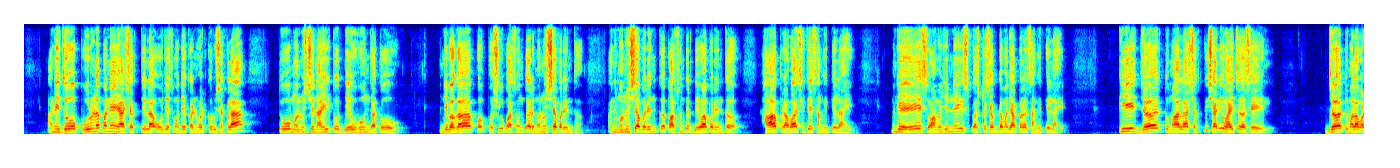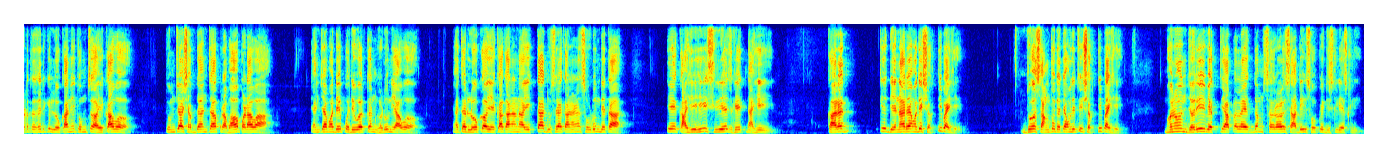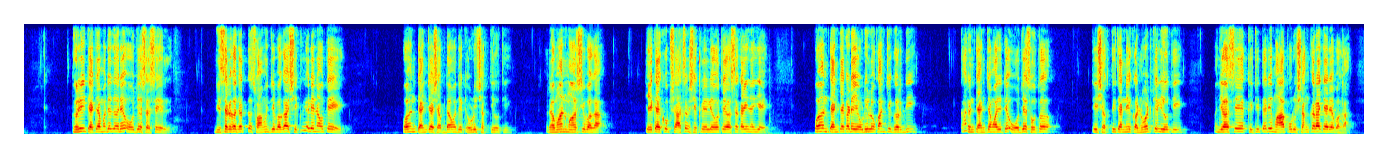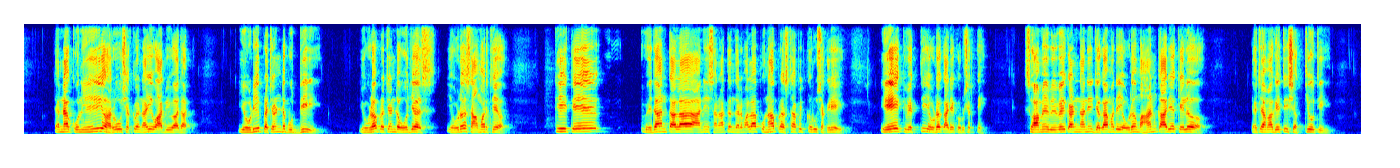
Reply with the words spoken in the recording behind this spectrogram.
आणि जो पूर्णपणे ह्या शक्तीला ओजसमध्ये कन्व्हर्ट करू शकला तो मनुष्य नाही तो देव होऊन जातो. म्हणजे बघा प पशुपासून तर मनुष्यापर्यंत आणि मनुष्यापर्यंत पासून तर देवापर्यंत हा प्रवास इथे सांगितलेला आहे. म्हणजे स्वामीजींनी स्पष्ट शब्दामध्ये आपल्याला सांगितलेलं आहे की जर तुम्हाला शक्तिशाली व्हायचं असेल जर तुम्हाला वाटत असेल की लोकांनी तुमचं ऐकावं तुमच्या शब्दांचा प्रभाव पडावा त्यांच्यामध्ये परिवर्तन घडून यावं नाहीतर लोक एका कानानं ऐकतात दुसऱ्या कानानं सोडून देतात. ते काहीही सिरियस घेत नाही. कारण ते देणाऱ्यामध्ये शक्ती पाहिजे. जो सांगतो त्याच्यामध्ये ती शक्ती पाहिजे. म्हणून जरी व्यक्ती आपल्याला एकदम सरळ साधी सोपी दिसली असली तरी त्याच्यामध्ये जर हे ओजस असेल निसर्गदत्त स्वामीजी बघा शिकलेले नव्हते पण त्यांच्या शब्दामध्ये केवढी शक्ती होती. रमण महर्षी बघा ते काय खूप शास्त्र शिकलेले होते असं काही नाही आहे पण त्यांच्याकडे एवढी लोकांची गर्दी कारण त्यांच्यामध्ये ते ओजस होतं. ती शक्ती त्यांनी कन्व्हर्ट केली होती. म्हणजे असे कितीतरी महापुरुष शंकराचार्य बघा त्यांना कोणीही हरवू शकलं नाही वादविवादात. एवढी प्रचंड बुद्धी एवढं प्रचंड ओजस एवढं सामर्थ्य की ते वेदांताला आणि सनातन धर्माला पुन्हा प्रस्थापित करू शकले. एक व्यक्ती एवढं कार्य करू शकते. स्वामी विवेकानंदांनी जगामध्ये एवढं महान कार्य केलं. त्याच्यामागे ती शक्ती होती.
